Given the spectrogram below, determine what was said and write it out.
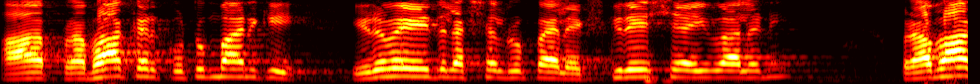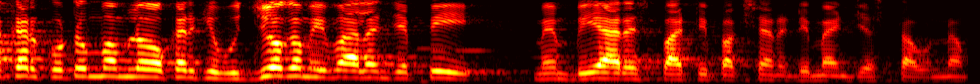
ఆ ప్రభాకర్ కుటుంబానికి ఇరవై ఐదు లక్షల రూపాయల ఎక్స్గ్రేషియా ఇవ్వాలని ప్రభాకర్ కుటుంబంలో ఒకరికి ఉద్యోగం ఇవ్వాలని చెప్పి మేము బీఆర్ఎస్ పార్టీ పక్షాన డిమాండ్ చేస్తూ ఉన్నాం.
